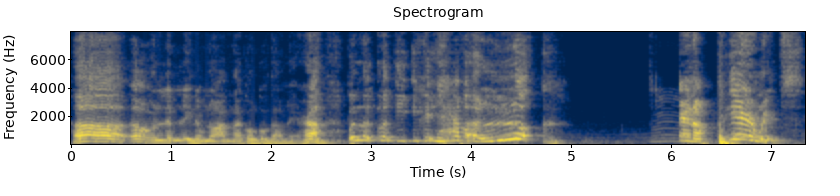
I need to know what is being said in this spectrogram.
uh, oh, let me know. I'm not going to go down there. But look, look, you, you can have a look, an appearance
